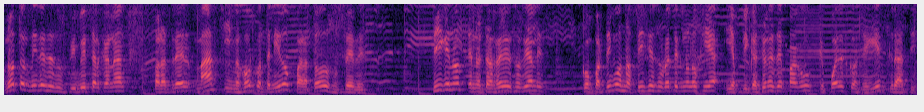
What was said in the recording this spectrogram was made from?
No te olvides de suscribirte al canal para traer más y mejor contenido para todos ustedes. Síguenos en nuestras redes sociales. Compartimos noticias sobre tecnología y aplicaciones de pago que puedes conseguir gratis.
